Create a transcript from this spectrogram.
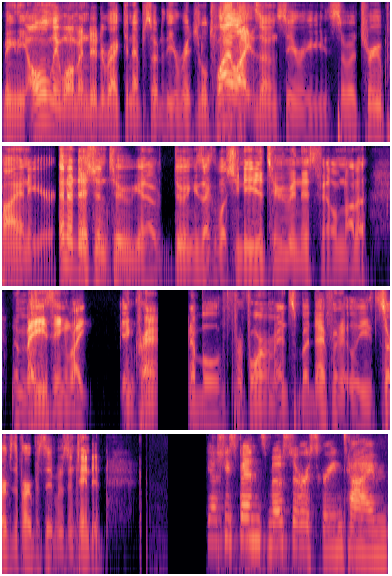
being the only woman to direct an episode of the original Twilight Zone series. So a true pioneer. In addition to, you know, doing exactly what she needed to in this film, not a, an amazing, like, incredible performance, but definitely serves the purpose it was intended. Yeah, she spends most of her screen time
